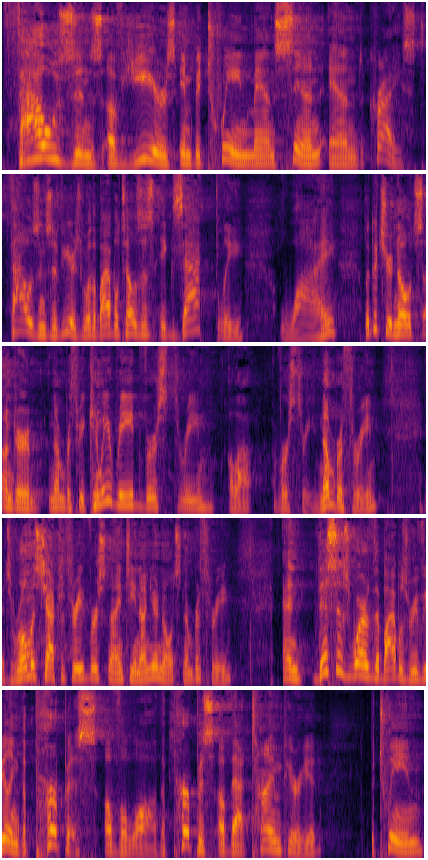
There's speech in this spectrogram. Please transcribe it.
thousands of years in between man's sin and Christ? Thousands of years. Well, the Bible tells us exactly why. Look at your notes under number three. Can we read verse three? Verse three. Number three. It's Romans chapter 3, verse 19 on your notes, number 3. And this is where the Bible is revealing the purpose of the law, the purpose of that time period between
